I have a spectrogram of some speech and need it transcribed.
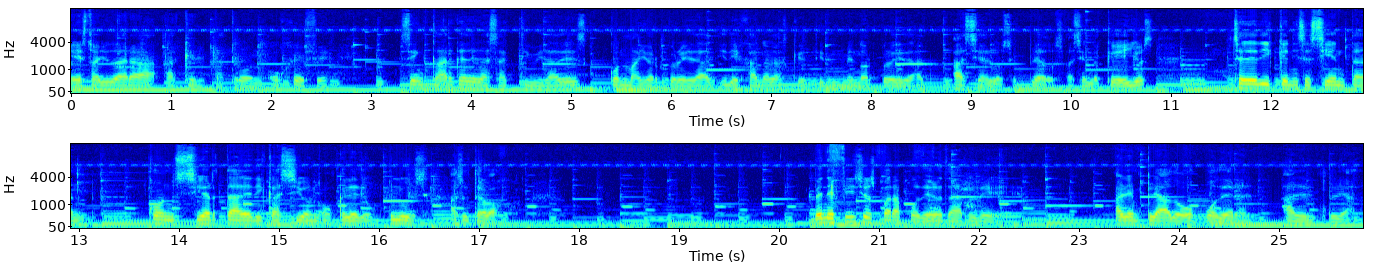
Esto ayudará a que el patrón o jefe se encargue de las actividades con mayor prioridad y dejando las que tienen menor prioridad hacia los empleados, haciendo que ellos se dediquen y se sientan con cierta dedicación o que le dé un plus a su trabajo. Beneficios para poder darle al empleado o poder al empleado.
